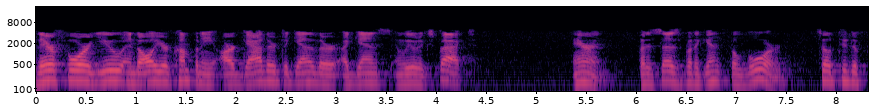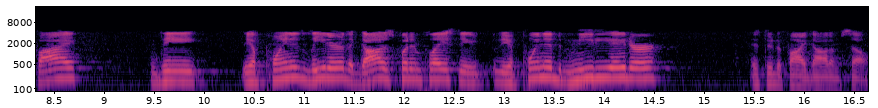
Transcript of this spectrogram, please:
Therefore, you and all your company are gathered together against, and we would expect, Aaron. But it says, but against the Lord. So to defy the, the appointed leader that God has put in place, the, the appointed mediator, is to defy God himself.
